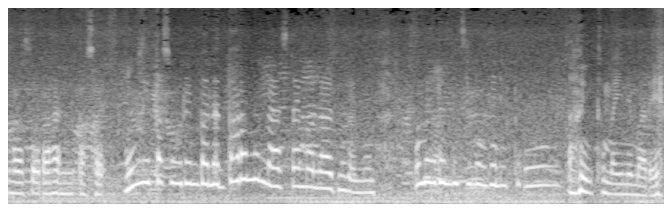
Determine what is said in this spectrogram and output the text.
Masurahan paso. Ay, may paso rin pala. Parang nung last time wala din ganyan. Oh, meron din silang ganito. Oh. Ay, kamay ni Maria.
